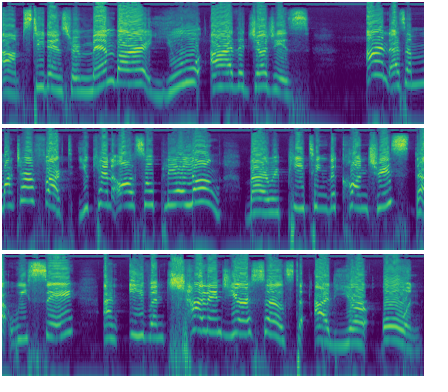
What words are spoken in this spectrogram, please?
Um, students, remember you are the judges. And as a matter of fact, you can also play along by repeating the countries that we say and even challenge yourselves to add your own.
